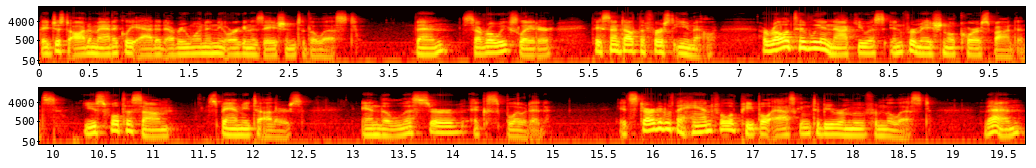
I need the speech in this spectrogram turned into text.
They just automatically added everyone in the organization to the list. Then, several weeks later, they sent out the first email, a relatively innocuous informational correspondence, useful to some, spammy to others. And the listserv exploded. It started with a handful of people asking to be removed from the list. Then,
